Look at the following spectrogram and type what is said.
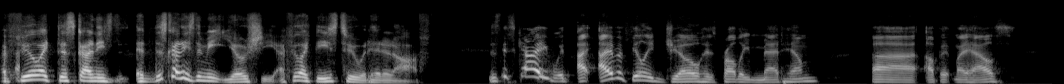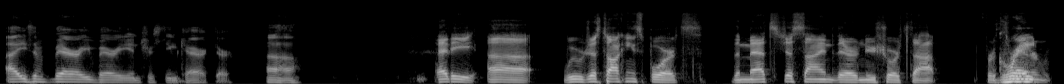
I feel like this guy needs this guy needs to meet Yoshi. I feel like these two would hit it off. this guy would. I, I have a feeling Joe has probably met him uh, up at my house. Uh, he's a very very interesting character. Uh, Eddie, uh, we were just talking sports. The Mets just signed their new shortstop for Great. 300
